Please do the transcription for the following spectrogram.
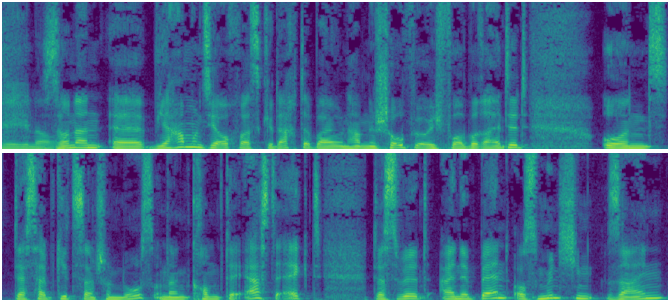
Nee, genau. sondern äh, wir haben uns ja auch was gedacht dabei und haben eine Show für euch vorbereitet. Und deshalb geht's dann schon los. Und dann kommt der erste Act. Das wird eine Band aus München sein.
